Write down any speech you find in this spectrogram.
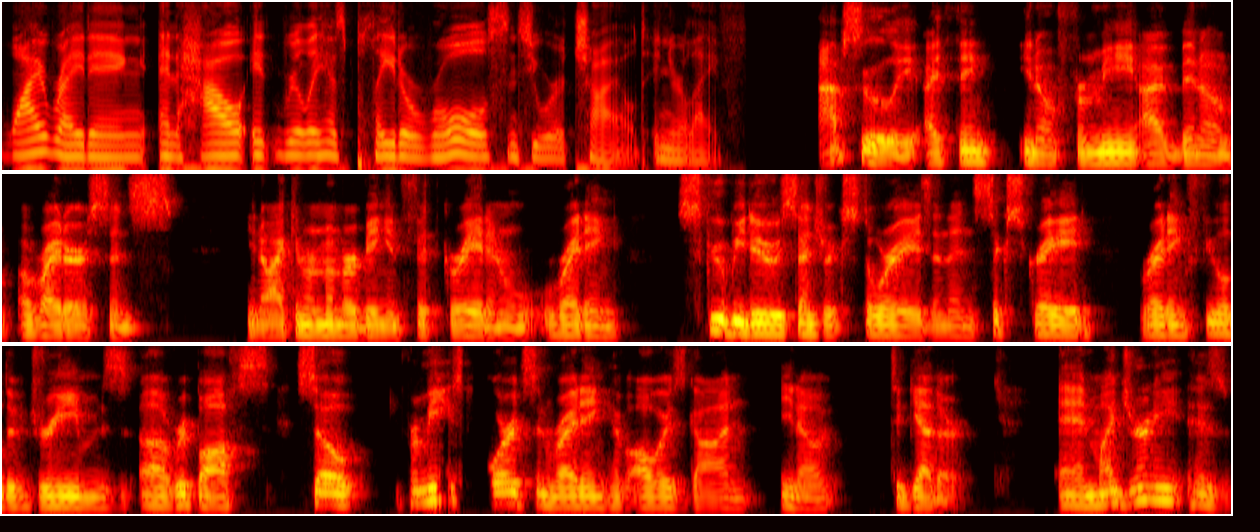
why writing and how it really has played a role since you were a child in your life. Absolutely. I think you know for me i've been a, a writer since you know, I can remember being in fifth grade and writing Scooby Doo centric stories, and then sixth grade writing Field of Dreams uh, ripoffs. So for me, sports and writing have always gone, you know, together. And my journey has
